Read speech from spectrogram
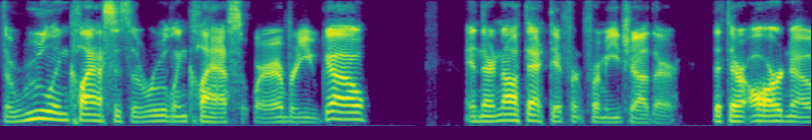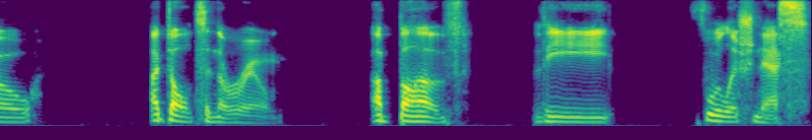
the ruling class is the ruling class wherever you go, and they're not that different from each other. That there are no adults in the room above the foolishness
